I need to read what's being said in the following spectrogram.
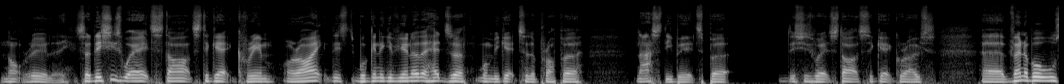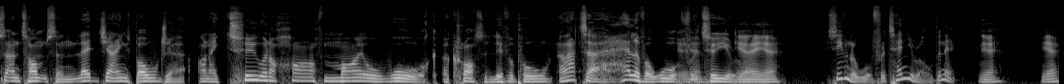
Not really. So this is where it starts to get grim. All right, this we're going to give you another heads up when we get to the proper nasty bits, but this is where it starts to get gross. Uh, Venables and Thompson led James Bulger on a two and a half mile walk across Liverpool. Now that's a hell of a walk for a two-year-old. Yeah, yeah, It's even a walk for a ten-year-old, isn't it? yeah, yeah.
